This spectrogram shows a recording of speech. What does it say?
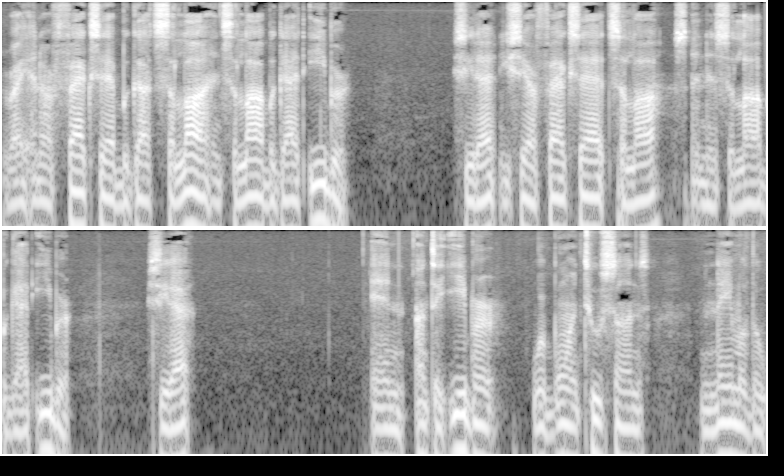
Right? And Arphaxad begot Salah, and Salah begot Eber. See that? You see Arphaxad Salah, and then Salah begat Eber. See that? And unto Eber were born two sons. The name of the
